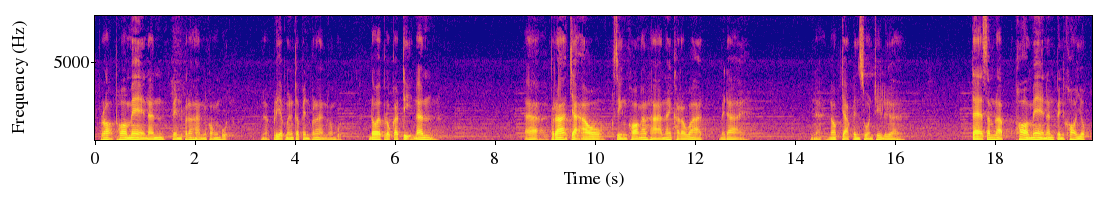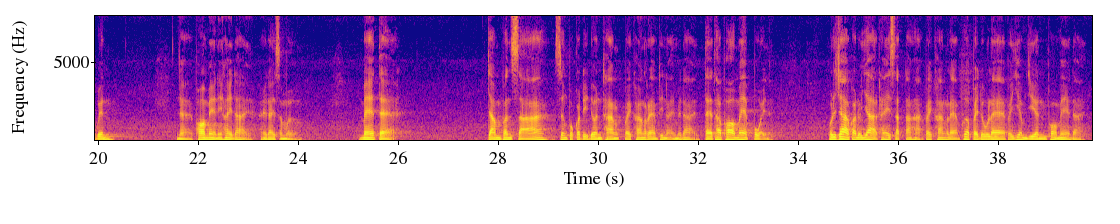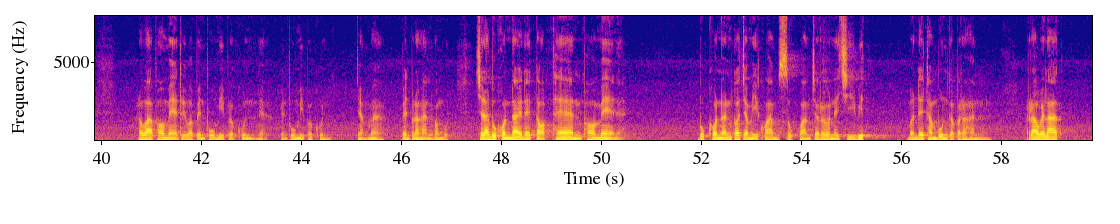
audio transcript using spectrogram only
เพราะพ่อแม่นั้นเป็นพระหันของบุตรนะเปรียบเหมือนกับเป็นพระหันของบุตร โดยปกตินั้นพระจะเอาสิ่งของอาหารให้คารวาส ไม่ได้นะนอกจากเป็นส่วนที่เหลือ แต่สำหรับพ่อแม่นั้นเป็นข้อยกเว้นนะพ่อแม่นี่ให้ได้ให้ได้เสมอ แม้แต่จำพรรษาซึ่งปกติเดินทางไปค้างแรมที่ไหนไม่ได้ แต่ถ้าพ่อแม่ป่วยเนี่ยพระเจ้าก็อนุญาตให้สัตตหะไปค้างแรมเพื่อไปดูแลไปเยี่ยมเยียนพ่อแม่ได้ เพราะว่าพ่อแม่ถือว่าเป็นผู้มีพระคุณเนี่ยเป็นผู้มีพระคุณอย่างมาก เป็นพระหันของบุตร ฉะนั้นบุคคลใดได้ตอบแทนพ่อแม่เนี่ยบุคคลนั้นก็จะมีความสุขความเจริญในชีวิต เหมือนได้ทำบุญกับพระหันเราเวลา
